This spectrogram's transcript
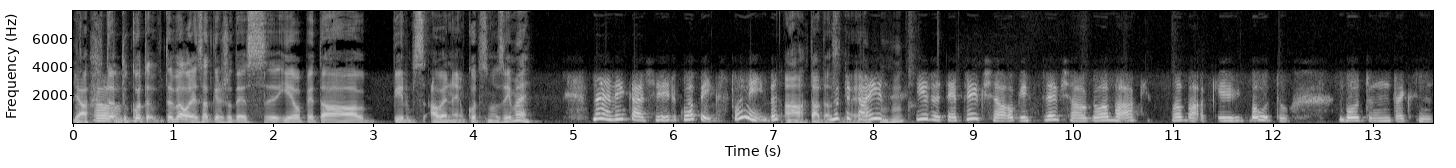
Jā, tad, ko tad vēlreiz atgriežoties jau pie tā pirms avenēm, ko tas nozīmē? Nē, vienkārši ir kopīgas slimības. À, tādā nu, tā kā ir, mm -hmm. ir tie priekšaugi, priekšaugi labāki labāk būtu, būtu nu, teiksim,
